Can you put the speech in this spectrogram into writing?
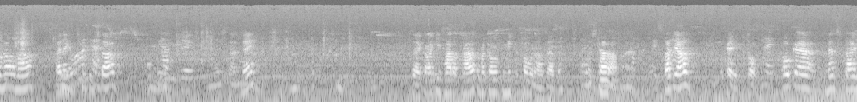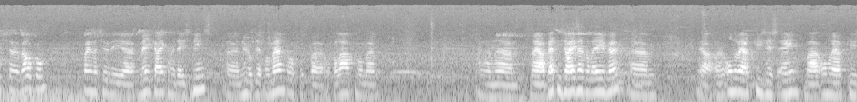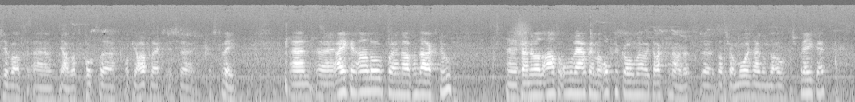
Goedemorgen allemaal. Ben ik goed in staat? Nee? Nee, kan ik iets harder praten, maar kan ik ook de microfoon aanzetten? Staat aan. Staat die aan? Oké, top. Ook uh, mensen thuis, uh, welkom. Fijn dat jullie uh, meekijken met deze dienst. nu op dit moment of op, op een later moment. En, um, nou ja, Betty zei net al even. Um, ja, een onderwerp kiezen is één, maar onderwerp kiezen wat, ja, wat God op je hart legt is, is twee. En eigenlijk in aanloop naar vandaag toe uh, zijn er wel een aantal onderwerpen in me opgekomen. Ik dacht, nou, dat, uh, dat zou mooi zijn om daarover te spreken.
